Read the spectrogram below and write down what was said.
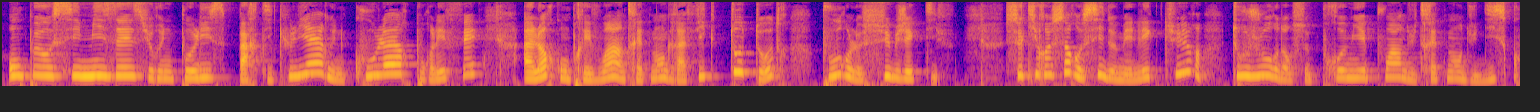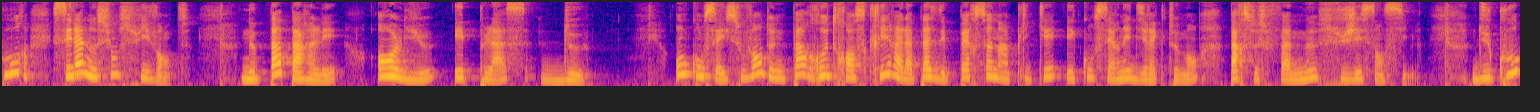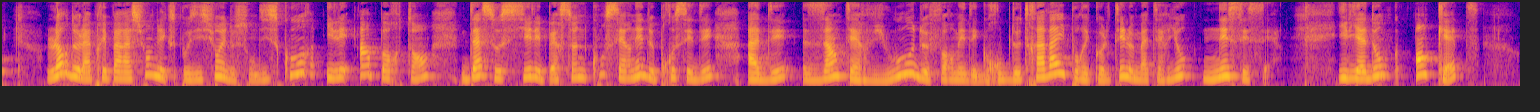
On peut aussi miser sur une police particulière, une couleur pour les faits, alors qu'on prévoit un traitement graphique tout autre pour le subjectif. Ce qui ressort aussi de mes lectures, toujours dans ce premier point du traitement du discours, c'est la notion suivante. Ne pas parler en lieu et place de on conseille souvent de ne pas retranscrire à la place des personnes impliquées et concernées directement par ce fameux sujet sensible. Du coup, lors de la préparation de l'exposition et de son discours, il est important d'associer les personnes concernées, de procéder à des interviews, de former des groupes de travail pour récolter le matériau nécessaire. Il y a donc enquête,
